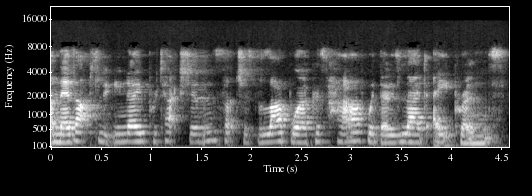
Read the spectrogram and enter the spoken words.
And there's absolutely no protection, such as the lab workers have with those lead aprons.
